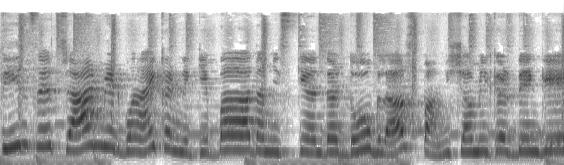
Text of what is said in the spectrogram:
तीन से चार मिनट बुनाई करने के बाद हम इसके अंदर दो गिलास पानी शामिल कर देंगे।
